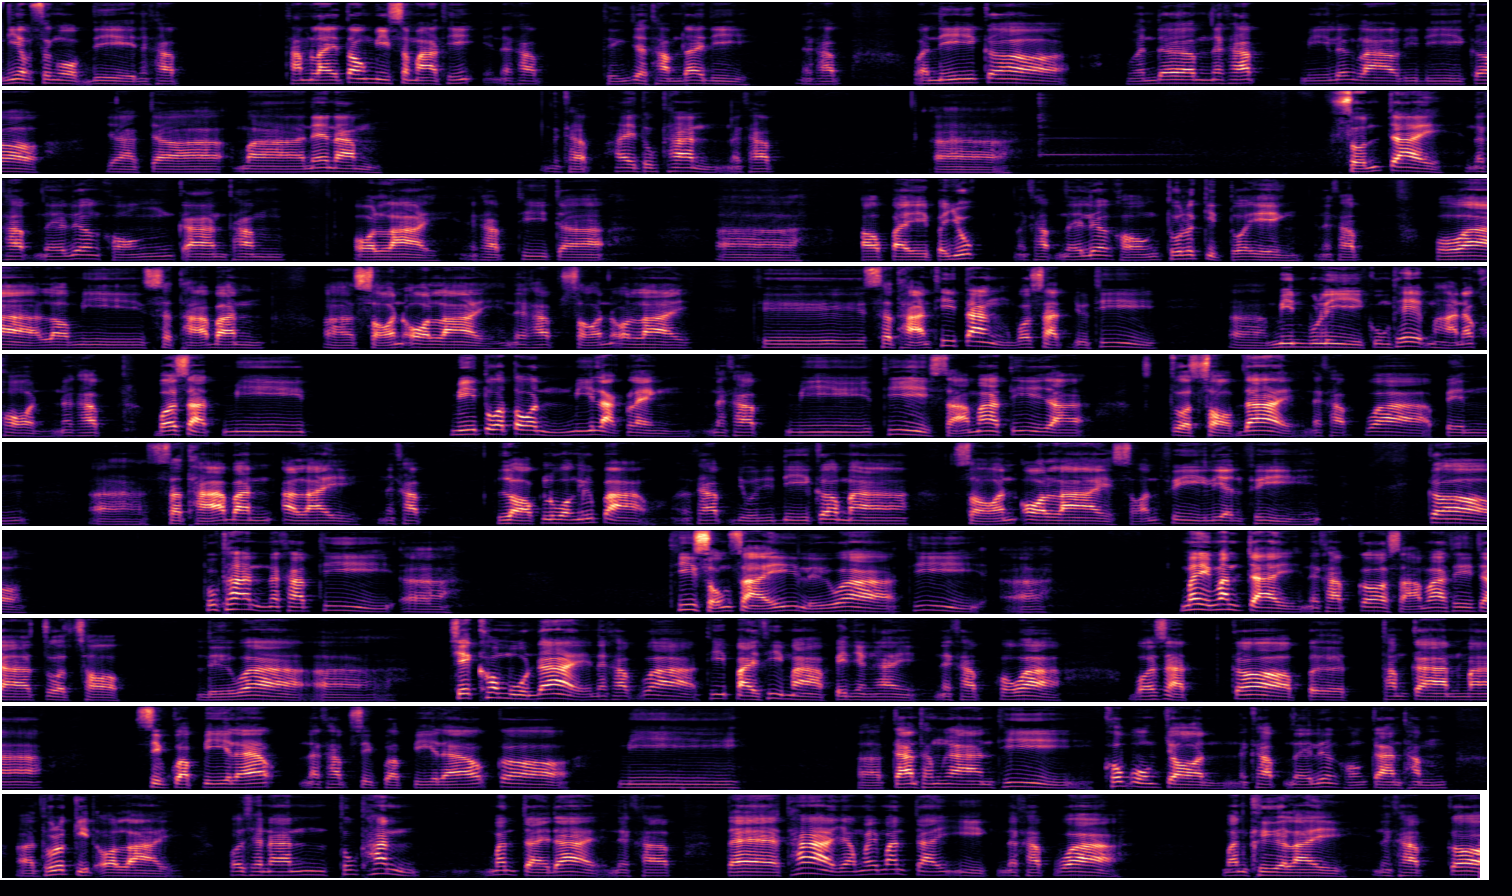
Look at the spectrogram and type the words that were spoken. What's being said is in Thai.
เงียบสงบดีนะครับทำอะไรต้องมีสมาธินะครับ ถึงจะทำได้ดีนะครับ วันนี้ก็เหมือนเดิมนะครับ มีเรื่องราวดีๆ ก็อยากจะมาแนะนำนะครับ ให้ทุกท่านนะครับ สนใจนะครับในเรื่องของการทำออนไลน์นะครับ ที่จะเอาไปประยุกต์นะครับในเรื่องของธุรกิจตัวเองนะครับ เพราะว่าเรามีสถาบันอาสอนออนไลน์นะครับ สอนออนไลน์ คือสถานที่ตั้งบริษัทอยู่ที่มีนบุรีกรุงเทพมหานครนะครับ บริษัทมีมีตัวตนมีหลักแหล่งนะครับ มีที่สามารถที่จะตรวจสอบได้นะครับว่าเป็นสถาบันอะไรนะครับ หลอกลวงหรือเปล่านะครับ อยู่ดีๆก็มาสอนออนไลน์ สอนฟรีเรียนฟรีก็ ทุกท่านนะครับที่ที่สงสัยหรือว่าที่ไม่มั่นใจนะครับ ก็สามารถที่จะตรวจสอบ หรือว่าเช็คข้อมูลได้นะครับว่าที่ไปที่มาเป็นยังไงนะครับ เพราะว่าบริษัทก็เปิดทำการมา 10 กว่าปีแล้วนะครับ 10 กว่าปีแล้วก็มี การทำงานที่ครบวงจรนะครับในเรื่องของการทำธุรกิจออนไลน์ เพราะฉะนั้นทุกท่านมั่นใจได้นะครับ แต่ถ้ายังไม่มั่นใจอีกนะครับว่ามันคืออะไรนะครับ ก็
